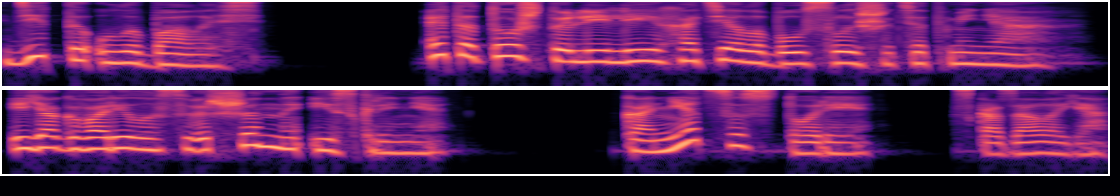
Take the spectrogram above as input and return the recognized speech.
Дитта улыбалась. «Это то, что Лили хотела бы услышать от меня, и я говорила совершенно искренне. «Конец истории», — сказала я.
